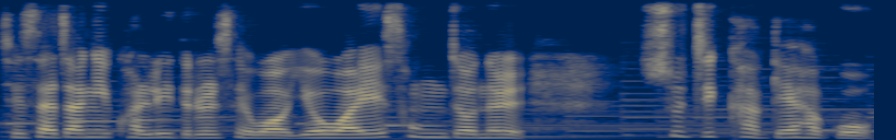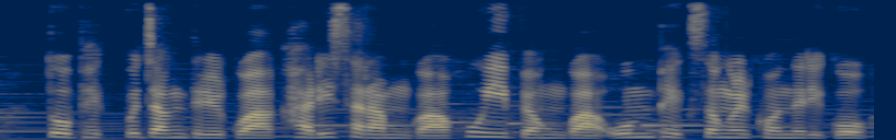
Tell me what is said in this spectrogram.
제사장이 관리들을 세워 여호와의 성전을 수직하게 하고 또 백부장들과 가리 사람과 호위병과 온 백성을 거느리고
